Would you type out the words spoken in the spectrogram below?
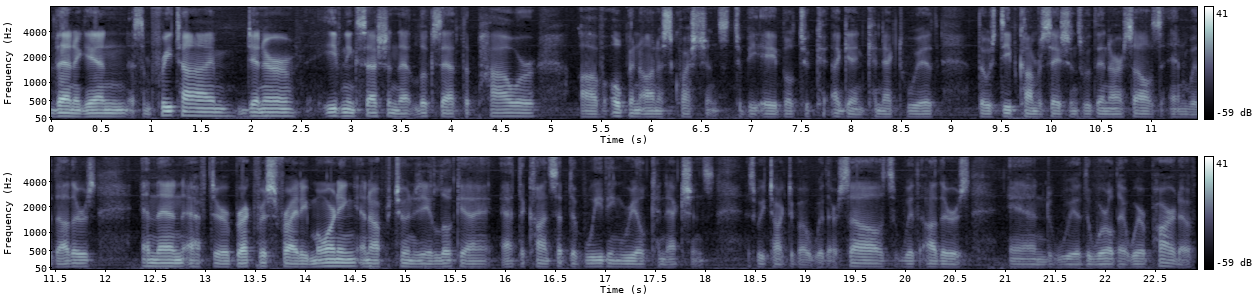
Then again, some free time, dinner, evening session that looks at the power of open, honest questions to be able to, again, connect with those deep conversations within ourselves and with others. And then after breakfast Friday morning, an opportunity to look at, at the concept of weaving real connections, as we talked about with ourselves, with others, and with the world that we're part of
